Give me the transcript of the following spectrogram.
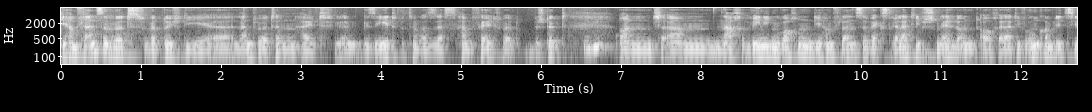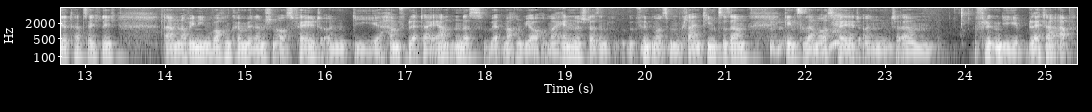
die Hanfpflanze wird, wird durch die äh, Landwirtin halt äh, gesät, beziehungsweise das Hanffeld wird bestückt. Mhm. Und ähm, nach wenigen Wochen, die Hanfpflanze wächst relativ schnell und auch relativ unkompliziert tatsächlich. Ähm, nach wenigen Wochen können wir dann schon aufs Feld und die Hanfblätter ernten. Das machen wir auch immer händisch. Da sind, finden wir uns mit einem kleinen Team zusammen, mhm. gehen zusammen aufs Feld und ähm, pflücken die Blätter ab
